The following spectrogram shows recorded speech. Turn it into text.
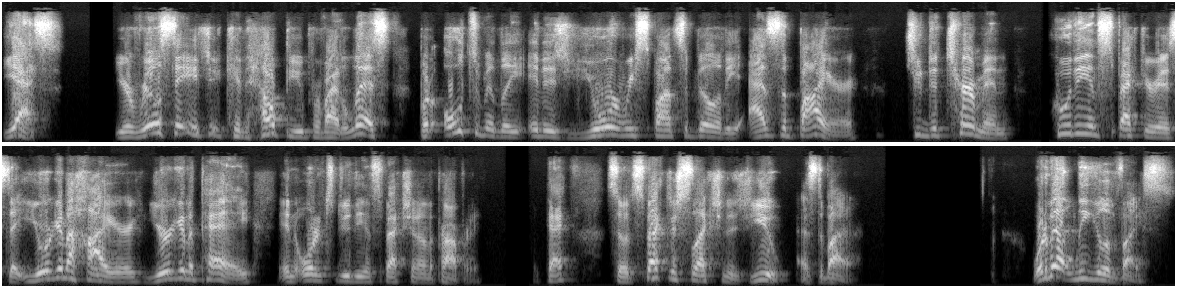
Yes, your real estate agent can help you provide a list, but ultimately it is your responsibility as the buyer to determine who the inspector is that you're going to hire, you're going to pay in order to do the inspection on the property. Okay. So inspector selection is you as the buyer. What about legal advice?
